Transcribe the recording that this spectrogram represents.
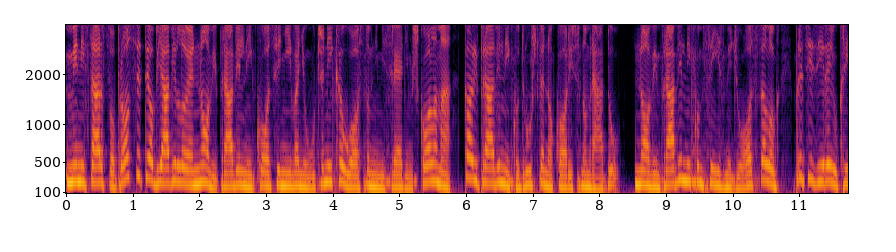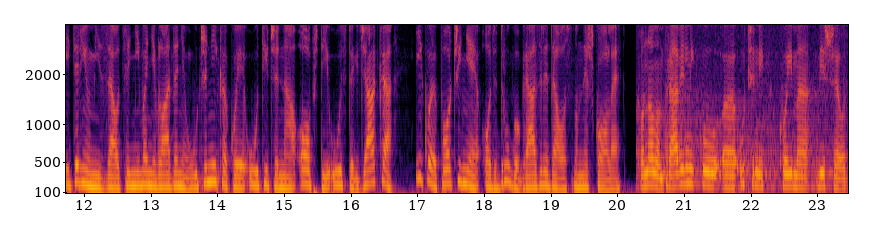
Ministarstvo prosvete objavilo je novi pravilnik o ocenjivanju učenika u osnovnim i srednjim školama, kao i pravilnik o društveno korisnom radu. Novim pravilnikom se između ostalog preciziraju kriterijumi za ocenjivanje vladanja učenika koje utiče na opšti uspeh đaka i koje počinje od drugog razreda osnovne škole. Po novom pravilniku e, učenik koji ima više od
